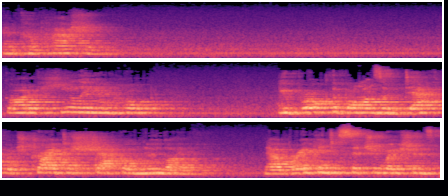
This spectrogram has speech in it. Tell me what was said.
and compassion. God of healing and hope, you broke the bonds of death which tried to shackle new life. Now break into situations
